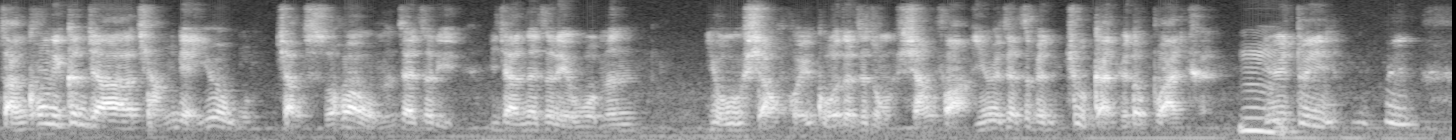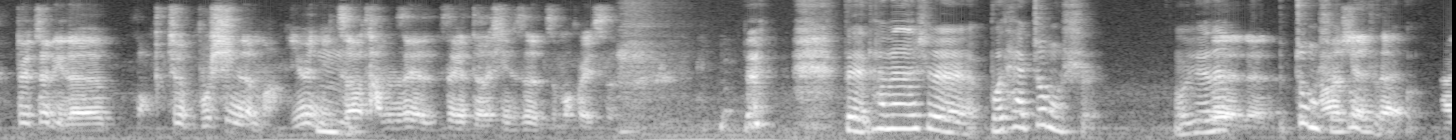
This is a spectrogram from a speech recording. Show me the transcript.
掌控力更加强一点。因为我讲实话，我们在这里一家人在这里，我们有想回国的这种想法，因为在这边就感觉到不安全，嗯因为嗯对对对这里的就不信任嘛，因为你知道他们这个这个德性是怎么回事。对他们是不太重视，我觉对得对。重视现在。看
